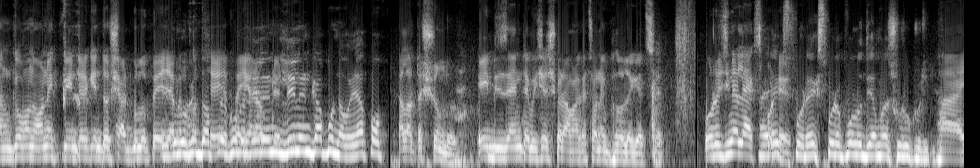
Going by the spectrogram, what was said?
আনকমন অনেক প্রিন্টের কিন্তু শার্টগুলো পেয়ে যাবেন কিন্তু আপনার কোনো লিলেন লিলেন কাপড় না ভাইয়া পপ কালারটা সুন্দর। এই ডিজাইনটা বিশেষ করে আমার কাছে অনেক ভালো লেগেছে। অরিজিনাল এক্সপোর্টের এক্সপোর্ট এক্সপোর্টে পোলো দিয়ে আমরা শুরু করি। ভাই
